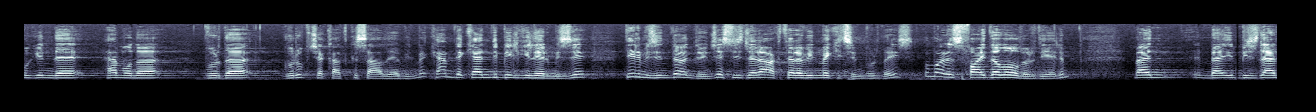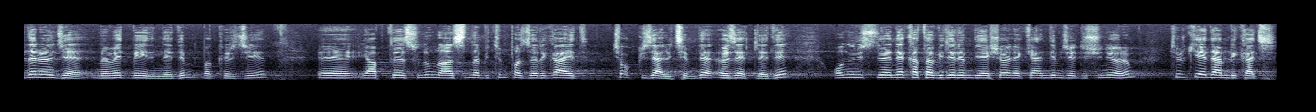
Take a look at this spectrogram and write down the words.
Bugün de hem ona burada grupça katkı sağlayabilmek hem de kendi bilgilerimizi dilimizin döndüğünce sizlere aktarabilmek için buradayız. Umarız faydalı olur diyelim. Ben ben bizlerden önce Mehmet Bey'i dinledim Bakırcı'yı. Ee, yaptığı sunumla aslında bütün pazarı gayet çok güzel biçimde özetledi. Onun üstüne ne katabilirim diye şöyle kendimce düşünüyorum. Türkiye'den birkaç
